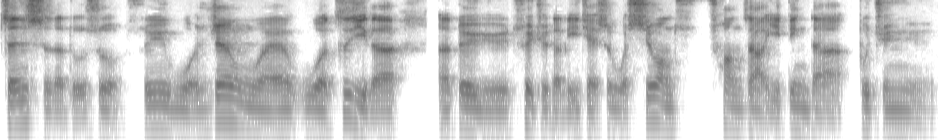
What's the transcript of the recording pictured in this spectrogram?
真实的读数。所以我认为我自己的呃对于萃取的理解是我希望创造一定的不均匀。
